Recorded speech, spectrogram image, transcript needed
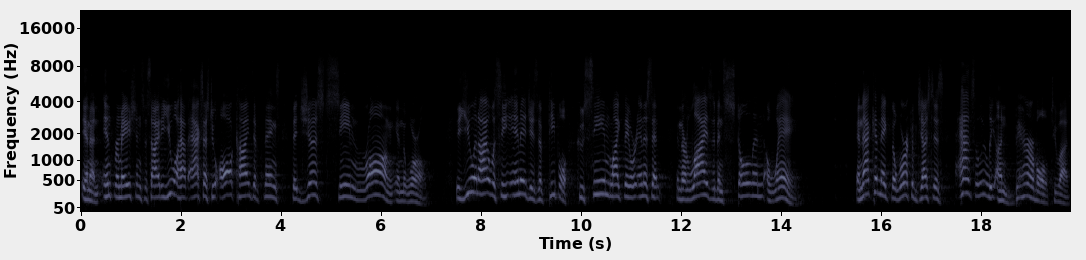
in an information society, you will have access to all kinds of things that just seem wrong in the world. You and I will see images of people who seem like they were innocent and their lives have been stolen away. And that can make the work of justice absolutely unbearable to us.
